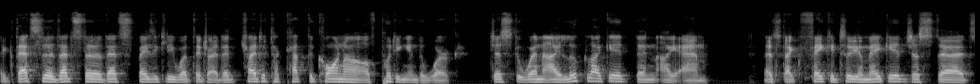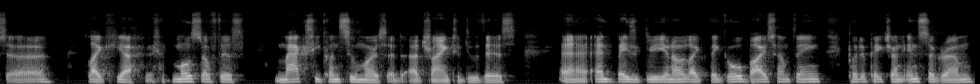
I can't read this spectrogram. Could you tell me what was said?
Like that's the that's the that's basically what they try. They try to cut the corner of putting in the work. Just when I look like it, then I am. That's like fake it till you make it. Just that, uh, like yeah, most of this maxi consumers are, are trying to do this. Uh, and basically, you know, like they go buy something, put a picture on Instagram,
